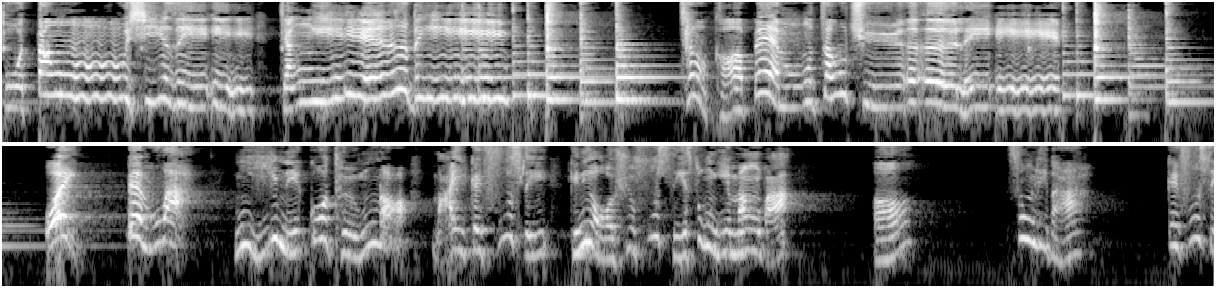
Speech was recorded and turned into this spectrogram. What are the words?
不当西人江一的，抽靠白木走去来。喂，白木啊！你一年过头了？买一个虎蛇，给你二叔虎蛇送你门吧。哦，送礼吧？给虎蛇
